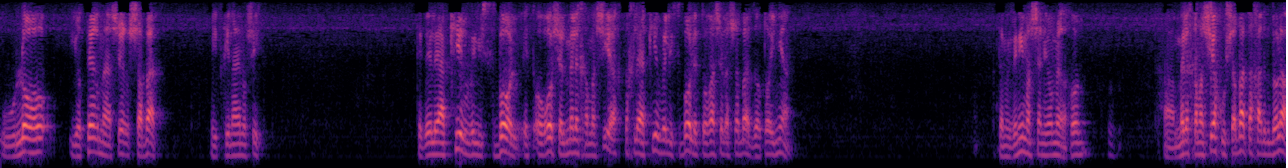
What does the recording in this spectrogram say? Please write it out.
הוא לא יותר מאשר שבת מבחינה אנושית. כדי להכיר ולסבול את אורו של מלך המשיח, צריך להכיר ולסבול את אורה של השבת, זה אותו עניין. אתם מבינים מה שאני אומר, נכון? המלך המשיח הוא שבת אחת גדולה,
